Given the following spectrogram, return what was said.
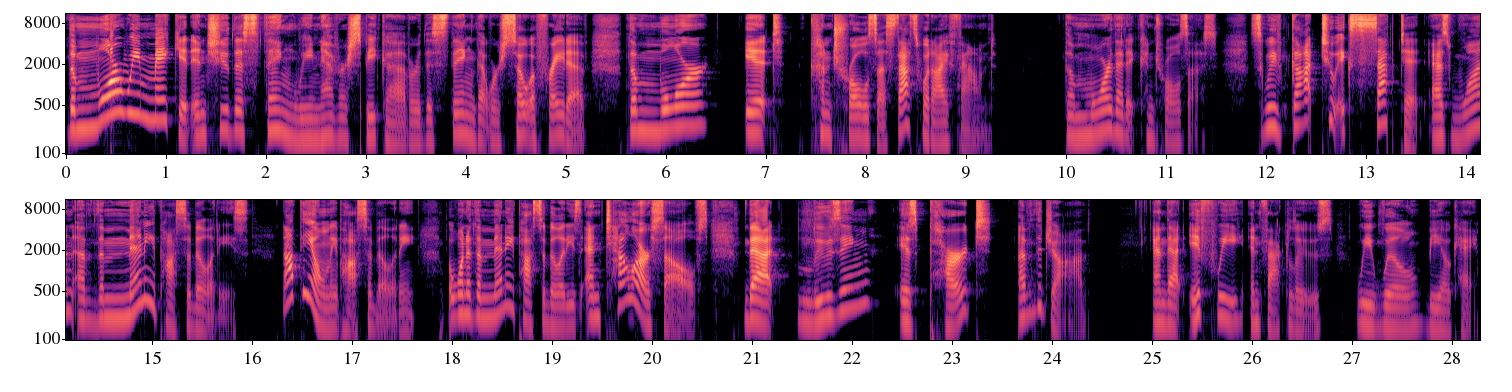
The more we make it into this thing we never speak of or this thing that we're so afraid of, the more it controls us. That's what I found. The more that it controls us. So we've got to accept it as one of the many possibilities. Not the only possibility, but one of the many possibilities, and tell ourselves that losing is part of the job and that if we, in fact, lose, we will be okay.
